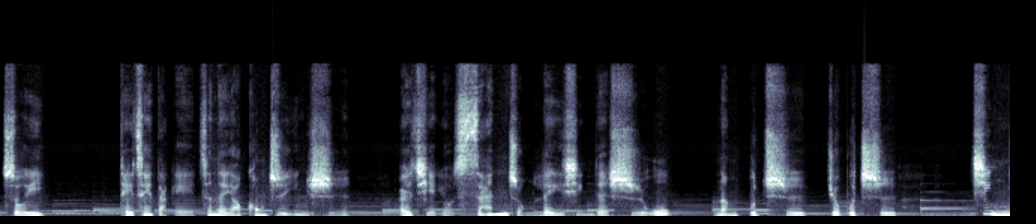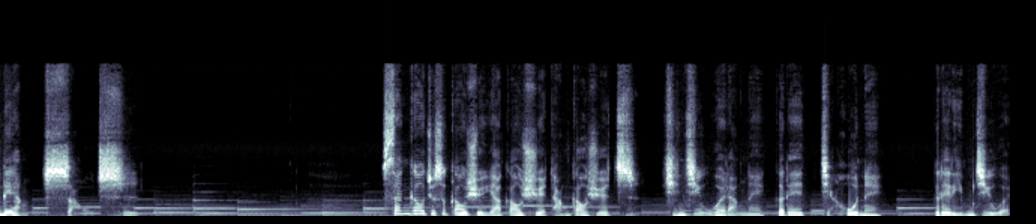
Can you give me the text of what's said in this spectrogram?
所以提醒大家真的要控制饮食，而且有三种类型的食物能不吃就不吃，尽量少吃。三高就是高血压、高血糖、高血脂，甚至有的人呢，搁咧食薰呢，搁咧啉酒诶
